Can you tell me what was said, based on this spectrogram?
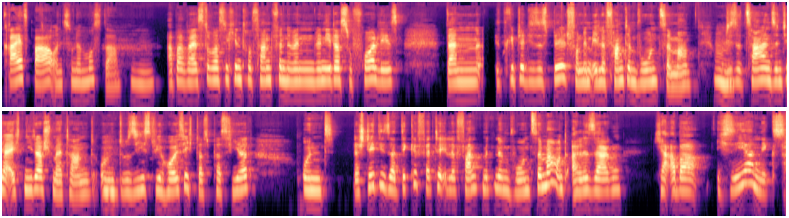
greifbar und zu einem Muster. Mhm. Aber weißt du, was ich interessant finde, wenn, wenn ihr das so vorlest? Dann es gibt ja dieses Bild von dem Elefant im Wohnzimmer. Mhm. Und diese Zahlen sind ja echt niederschmetternd. Und mhm. du siehst, wie häufig das passiert. Und da steht dieser dicke, fette Elefant mitten im Wohnzimmer und alle sagen, ja, aber ich sehe ja nichts.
